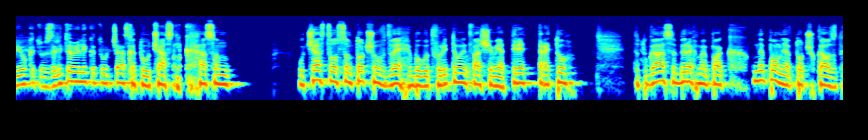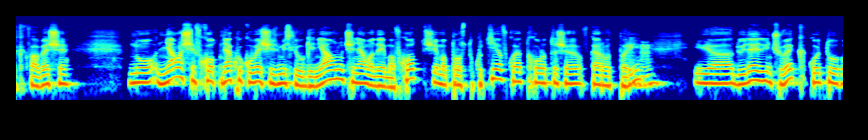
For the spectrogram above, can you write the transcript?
Бил като зрител или като участник? като участник. Аз съм участвал съм точно в две благотворителни, това ще ми е трет, трето. Та тогава събирахме пак, не помня точно каузата каква беше, но нямаше вход. Някой ако беше измислил гениално, че няма да има вход, ще има просто котия, в която хората ще вкарват пари. Мгм. И а, дойде един човек, който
